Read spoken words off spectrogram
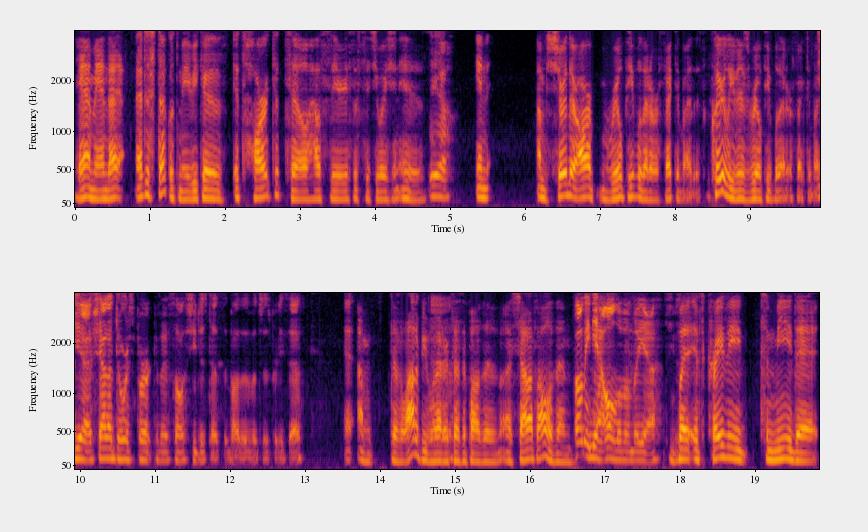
Yeah, man, that, that just stuck with me because it's hard to tell how serious the situation is. Yeah, And I'm sure there are real people that are affected by this. Clearly, there's real people that are affected by yeah. this. Yeah, shout out Doris Burke because I saw she just tested positive, which is pretty sad. Um, there's a lot of people that are tested positive. Uh, shout out to all of them. I mean, yeah, all of them, but yeah. But it's crazy to me that,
